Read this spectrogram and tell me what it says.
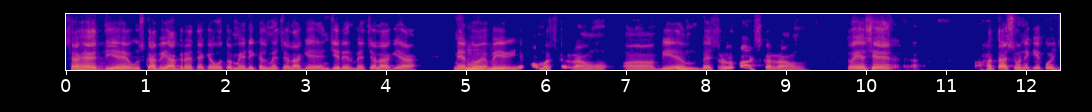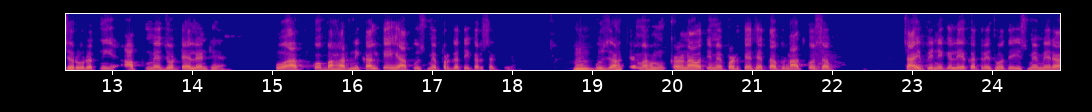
सहदिय है उसका भी आग्रह रहता है कि वो तो मेडिकल में चला गया, इंजीनियर में चला गया। मैं तो अभी हुँ, हुँ। ये कॉमर्स कर रहा हूँ बी हुँ। बैचलर ऑफ़ आर्ट्स कर रहा हूँ। तो ऐसे हताश होने की कोई ज़रूरत नहीं है। आप में जो टैलेंट है, वो आपको बाहर निकाल के ही आप उसमें प्रगति कर सकते हो। हुँ। जब हम कर्णावती में पढ़ते थे तब रात को सब चाय पीने के लिए एकत्रित होते। इसमें मेरा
